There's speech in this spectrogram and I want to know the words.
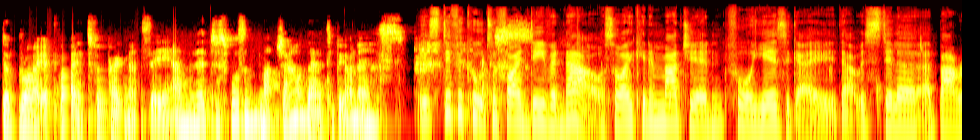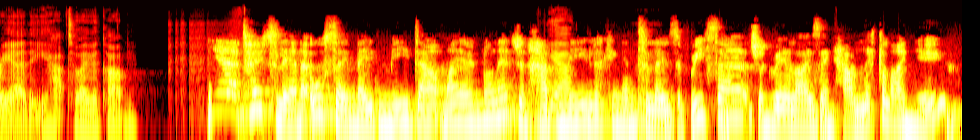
the right advice for pregnancy. And there just wasn't much out there, to be honest. It's difficult to find even now. So I can imagine four years ago that was still a, a barrier that you had to overcome. Yeah, totally. And it also made me doubt my own knowledge and had yeah. me looking into loads of research and realizing how little I knew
